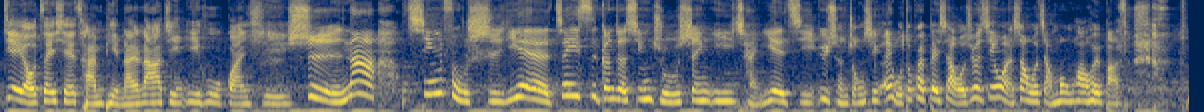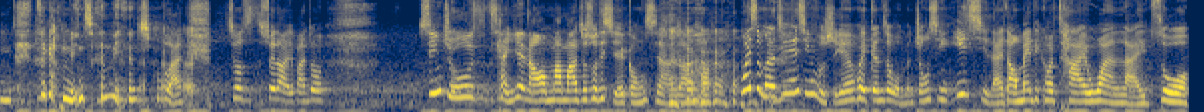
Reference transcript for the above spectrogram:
借由这些产品来拉近医护关系。是，那青辅实业这一次跟着新竹生医产业及育成中心，哎，我都快背下。我觉得今天晚上我讲梦话会把 这个名称念出来，就睡到一半就。新竹产业，然后妈妈就说你写恭喜啊，知道吗？为什么今天新福实业会跟着我们中心一起来到 Medical Taiwan 来做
